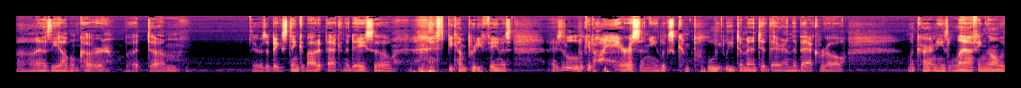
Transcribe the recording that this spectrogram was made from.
uh, as the album cover. But um, there was a big stink about it back in the day, so it's become pretty famous. Just look at Harrison. He looks completely demented there in the back row. McCartney's laughing. All the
